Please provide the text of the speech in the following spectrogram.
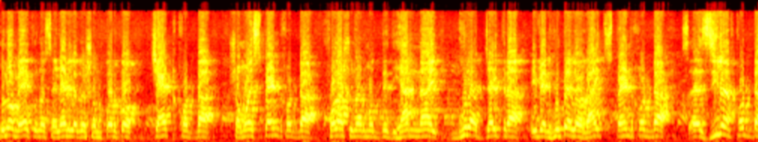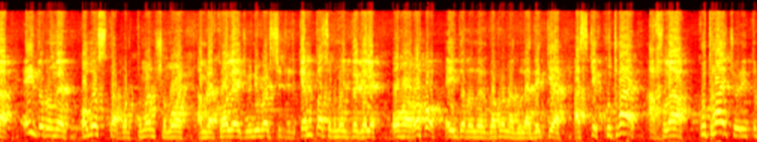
কোনো মেয়ে, কোনো ছেলের লগে সম্পর্ক চ্যাট করডা সময় স্পেন্ড করডা পড়াশোনার মধ্যে ধ্যান নাই, ঘুরার যাইত্রা ইভেন হোটেল রাইট স্পেন্ড করডা জিনা করডা এই ধরনের অবস্থা বর্তমান সময়। আমরা কলেজ ইউনিভার্সিটির ক্যাম্পাসের মধ্যে গেলে অহরহ এই ধরনের ঘটনাগুলা দেখি আর আজকে কোথায় আখলা কোথায় চরিত্র,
